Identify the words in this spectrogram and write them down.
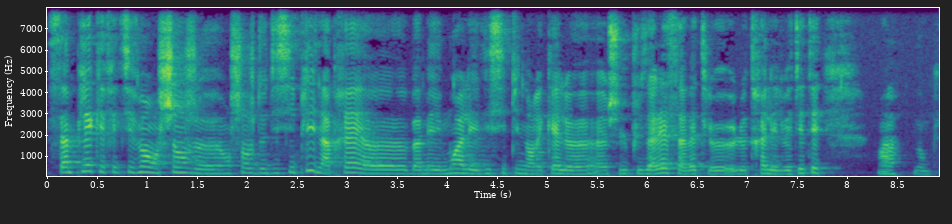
Ça me plaît qu'effectivement on change, on change de discipline. Après, euh, bah, mais moi les disciplines dans lesquelles euh, je suis le plus à l'aise, ça va être le, trail et le VTT. Voilà. Donc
